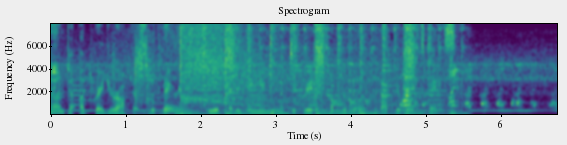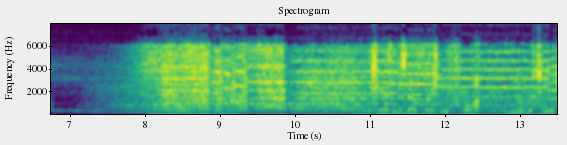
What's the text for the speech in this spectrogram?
time to upgrade your office with Very. We have everything you need to create a comfortable and productive workspace. This is their first floor. University of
